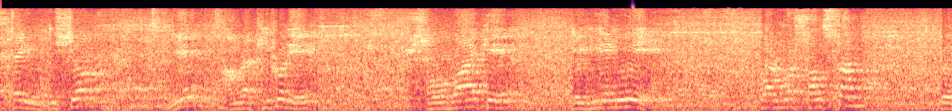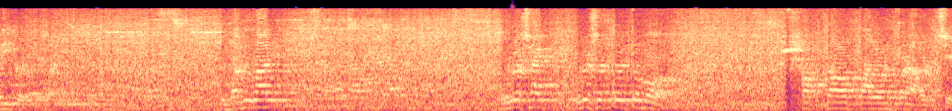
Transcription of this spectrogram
একটাই উদ্দেশ্য যে আমরা কি করে সবাইকে এগিয়ে নিয়ে কর্মসংস্থান তৈরি করতে পারি। তো বন্ধুগণ উনষাট উনসত্তরতম সপ্তাহ পালন করা হচ্ছে।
